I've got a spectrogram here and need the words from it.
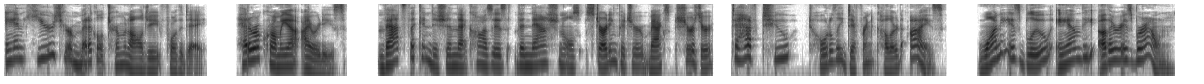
And here's your medical terminology for the day heterochromia irides. That's the condition that causes the Nationals starting pitcher Max Scherzer to have two totally different colored eyes. One is blue and the other is brown.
